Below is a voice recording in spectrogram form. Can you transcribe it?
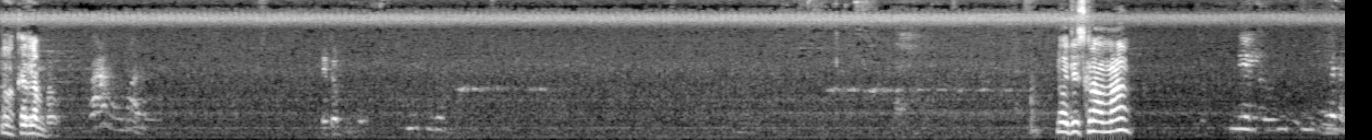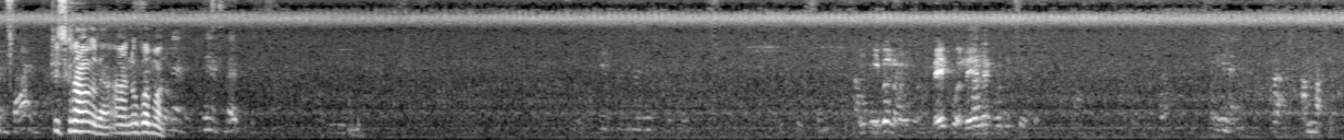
కదలం నువ్వు తీసుకున్నావమ్మా? తీసుకున్నావు కదా? నువ్వు పోమ్మా వాళ్ళకి ఎంత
